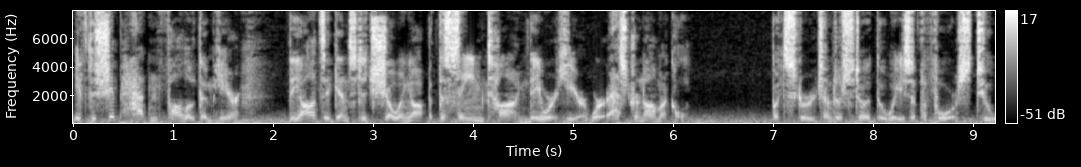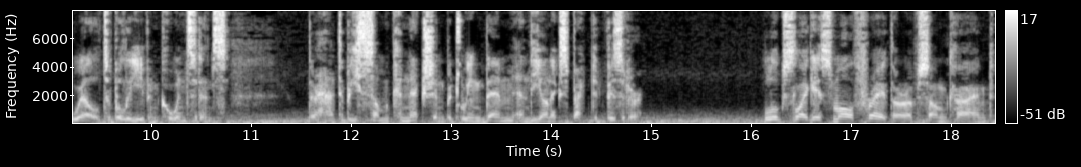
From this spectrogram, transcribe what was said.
If the ship hadn't followed them here, the odds against it showing up at the same time they were here were astronomical. But Scourge understood the ways of the Force too well to believe in coincidence. There had to be some connection between them and the unexpected visitor. Looks like a small freighter of some kind,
